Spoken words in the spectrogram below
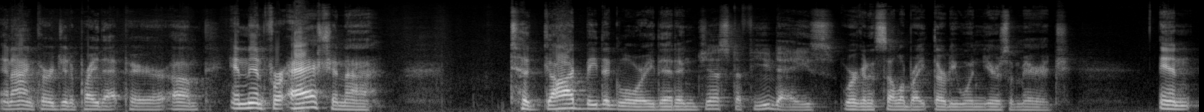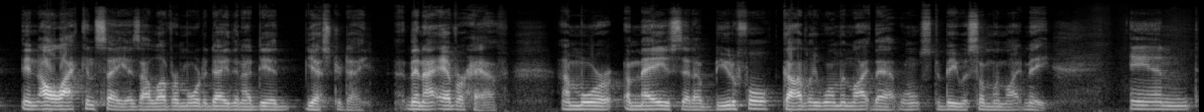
and I encourage you to pray that prayer. Um, and then for Ash and I, to God be the glory that in just a few days we're going to celebrate 31 years of marriage. And and all I can say is I love her more today than I did yesterday, than I ever have. I'm more amazed that a beautiful, godly woman like that wants to be with someone like me. And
